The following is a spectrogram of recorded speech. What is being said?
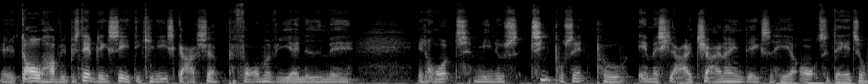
Øh, dog har vi bestemt ikke set de kinesiske aktier performe. Vi er nede med et rundt minus 10% på MSCI China-indekset her år til dato.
